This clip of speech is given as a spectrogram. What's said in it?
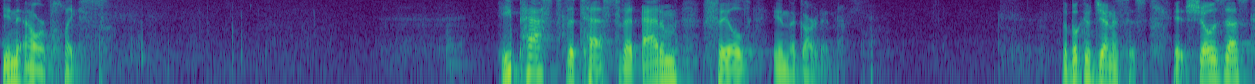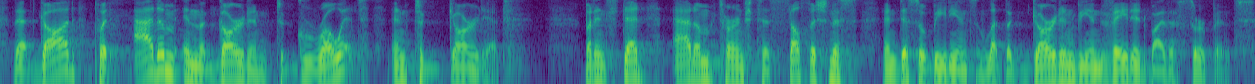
in our place. He passed the test that Adam failed in the garden. The book of Genesis, it shows us that God put Adam in the garden to grow it and to guard it. But instead, Adam turned to selfishness and disobedience and let the garden be invaded by the serpent.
